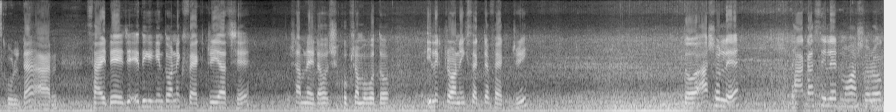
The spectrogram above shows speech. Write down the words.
স্কুলটা আর সাইডে যে এদিকে কিন্তু অনেক ফ্যাক্টরি আছে। সামনে এটা হচ্ছে খুব সম্ভবত ইলেকট্রনিক্স একটা ফ্যাক্টরি তো আসলে ঢাকা সিলেট মহাসড়ক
